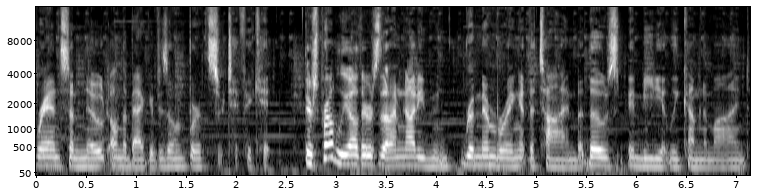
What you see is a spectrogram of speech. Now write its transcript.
ransom note on the back of his own birth certificate. There's probably others that I'm not even remembering at the time, but those immediately come to mind.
